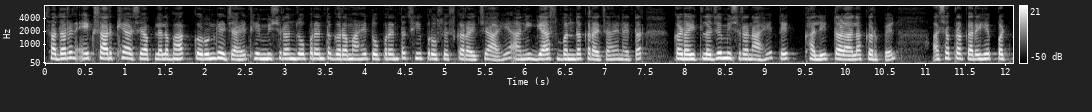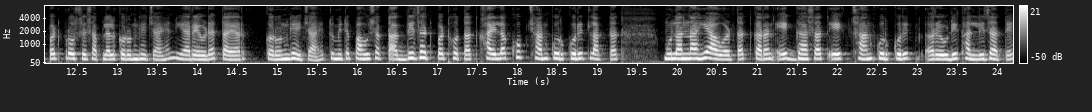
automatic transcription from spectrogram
साधारण एकसारखे असे आपल्याला भाग करून घ्यायचे आहेत. हे मिश्रण जोपर्यंत गरम आहे तोपर्यंतच ही प्रोसेस करायची आहे आणि गॅस बंद करायचा आहे नाहीतर कढईतलं जे मिश्रण आहे ते खाली तळाला करपेल. अशा प्रकारे हे पटपट प्रोसेस आपल्याला करून घ्यायचे आहे आणि या रेवड्या तयार करून घ्यायच्या आहेत. तुम्ही ते पाहू शकता. अगदी झटपट होतात. खायला खूप छान कुरकुरीत लागतात. मुलांनाही आवडतात कारण एक घासात एक छान कुरकुरीत रेवडी खाल्ली जाते.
